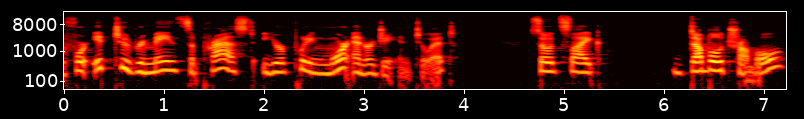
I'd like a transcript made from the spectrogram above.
for it to remain suppressed, you're putting more energy into it. So, it's like double trouble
